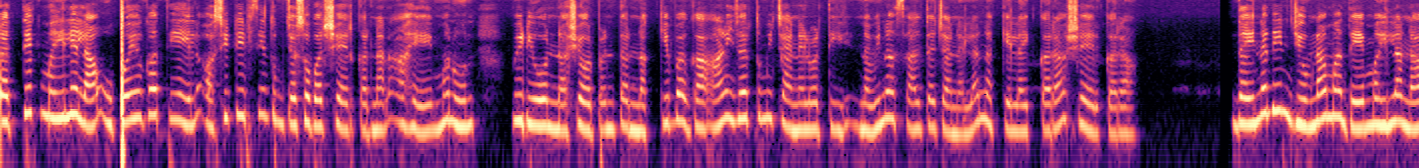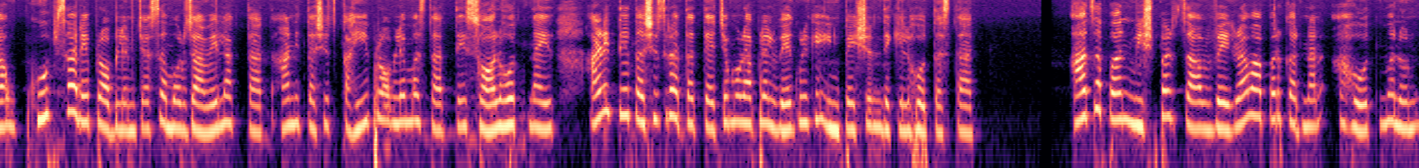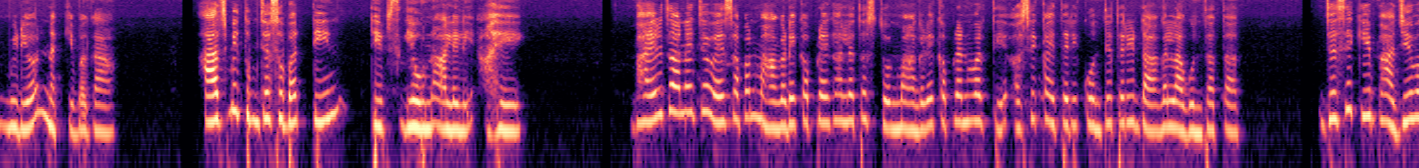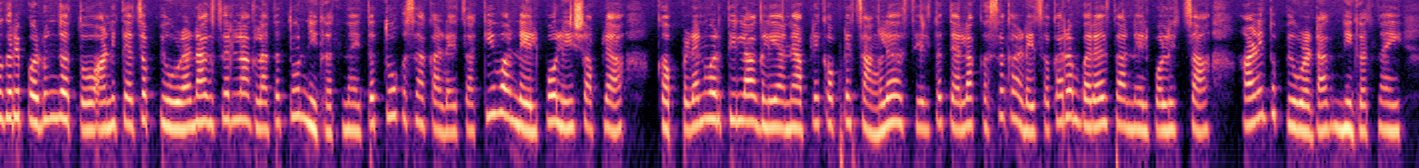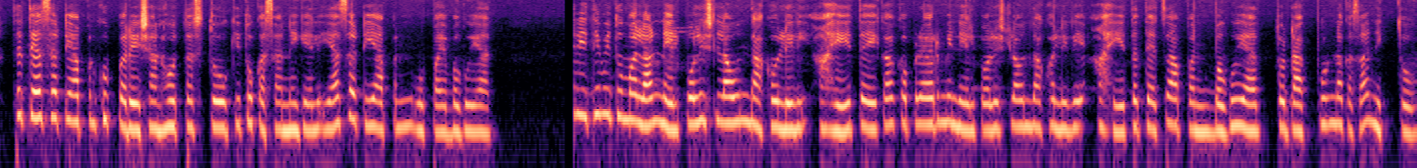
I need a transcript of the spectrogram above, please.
प्रत्येक महिलेला उपयोगात येईल अशी टिप्स मी तुमच्यासोबत शेअर करणार आहे. म्हणून व्हिडिओ न शेवटपर्यंत नक्की बघा आणि जर तुम्ही चॅनलवरती नवीन असाल तर चॅनलला नक्की लाईक करा शेअर करा. दैनंदिन जीवनामध्ये महिलांना खूप सारे प्रॉब्लेमच्या समोर जावे लागतात आणि तसेच काही प्रॉब्लेम असतात ते सॉल्व होत नाहीत आणि ते तसेच राहतात. त्याच्यामुळे आपल्याला वेगवेगळे इन्फेक्शन देखील होत असतात. आज आपण विस्परचा वेगळा वापर करणार आहोत म्हणून व्हिडिओ नक्की बघा. आज मी तुमच्यासोबत तीन टिप्स घेऊन आलेली आहे. बाहेर जाण्याच्या वेळेस आपण महागडे कपडे घालत असतो. महागडे कपड्यांवरती असे काहीतरी कोणते तरी डाग लागून जातात. जसे की भाजी वगैरे पडून जातो आणि त्याचा पिवळा डाग जर लागला तर तो निघत नाही. तर तो कसा काढायचा? किंवा नेल पॉलिश आपल्या कपड्यांवरती लागली आणि आपले कपडे चांगले असतील तर त्याला कसं काढायचं? कारण बऱ्याचदा नेल पॉलिशचा आणि तो पिवळा डाग निघत नाही. तर त्यासाठी आपण खूप परेशान होत असतो की तो कसा निघेल? यासाठी आपण उपाय बघूयात. तर इथे मी तुम्हाला नेल पॉलिश लावून दाखवलेली आहे. तर एका कपड्यावर मी नेल पॉलिश लावून दाखवलेली आहे. तर त्याचा आपण बघूयात तो डाग पूर्ण कसा निघतो?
